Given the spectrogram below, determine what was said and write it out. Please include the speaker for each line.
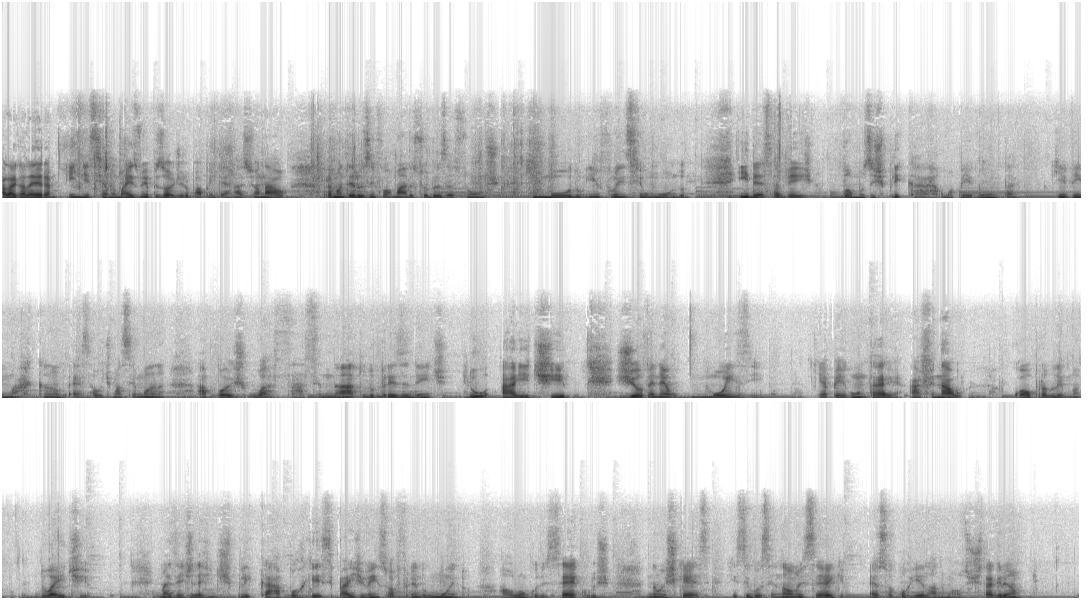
Speaker 1: Fala galera, iniciando mais um episódio do Papo Internacional para mantê-los informados sobre os assuntos que mudam e influenciam o mundo. E dessa vez vamos explicar uma pergunta que vem marcando essa última semana após o assassinato do presidente do Haiti, Jovenel Moise. E a pergunta é: afinal, qual o problema do Haiti? Mas antes da gente explicar por que esse país vem sofrendo muito ao longo dos séculos, não esquece que se você não nos segue, é só correr lá no nosso Instagram,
